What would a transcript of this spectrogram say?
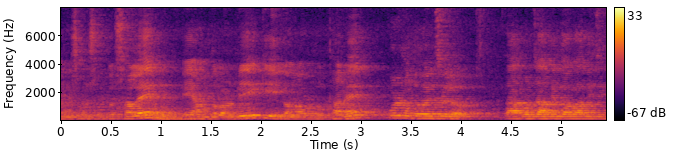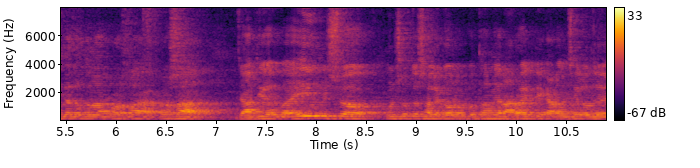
উনিশশো উনসত্তর সালে এই আন্দোলনটি কি গণ অভ্যুত্থানে পরিণত হয়েছিল? তারপর জাতীয়তাবাদী চিন্তা চেতনার প্রসার জাতীয় এই উনিশশো উনসত্তর সালে গণ অভ্যুত্থানের আরও একটি কারণ ছিল যে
